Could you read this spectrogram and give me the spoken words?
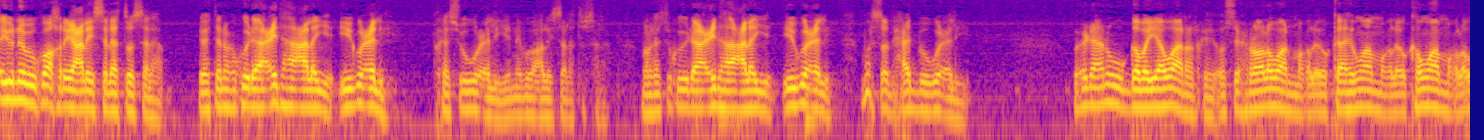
ayuu nebigu ku akhriyay calayh salaatu wasalaam. Dabeetana wuxuu ku yidhi acidhaa calaya iigu celi. Markaasuu ugu celiyey nebigu calayh salaatu wasalaam. Markaasuu ku yidhi acidhaa calaya iigu celi. Mar saddexaad buu ugu celiyey wuxuu yidhi anigu gabayaa waan arkay oo sixroolo waan maqlay oo kaahin waan maqlay oo kan waan maqlay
